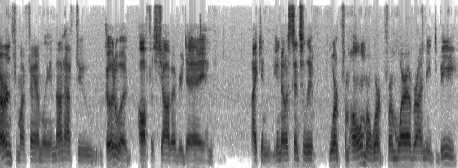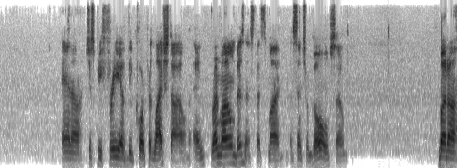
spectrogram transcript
earn for my family and not have to go to an office job every day and i can you know essentially work from home or work from wherever i need to be and uh, just be free of the corporate lifestyle and run my own business. That's my essential goal. So, but uh,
